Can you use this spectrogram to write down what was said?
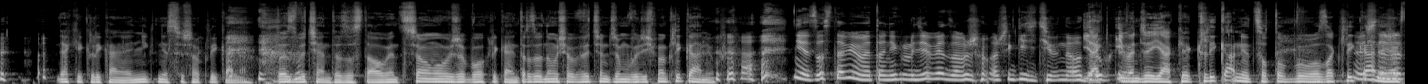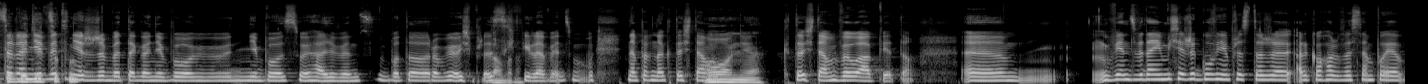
Jakie klikanie? Nikt nie słyszał klikania. To jest wycięte zostało, więc czemu mówić, że było klikanie? Teraz będę musiał wyciąć, że mówiliśmy o klikaniu. nie, zostawimy to. Niech ludzie wiedzą, że masz jakieś dziwne odruchy. Jak, I będzie jakie klikanie? Co to było za klikanie? Myślę, że tyle wiedzieć, nie wytniesz, to... żeby tego nie było, nie było słychać, więc, bo to robiłeś przez Dobra. chwilę, więc na pewno ktoś tam... O nie. Ktoś tam wyłapie to. Um, więc wydaje mi się, że głównie przez to, że alkohol występuje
